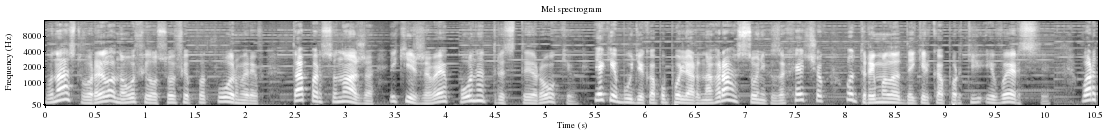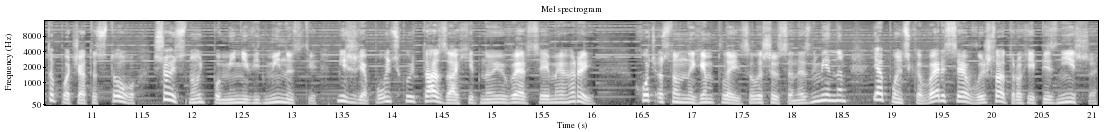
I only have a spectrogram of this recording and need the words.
Вона створила нову філософію платформерів та персонажа, який живе понад 30 років. Як і будь-яка популярна гра, Sonic the Hedgehog отримала декілька портів і версій. Варто почати з того, що існують помінні відмінності між японською та західною версіями гри. Хоч основний геймплей залишився незмінним, японська версія вийшла трохи пізніше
